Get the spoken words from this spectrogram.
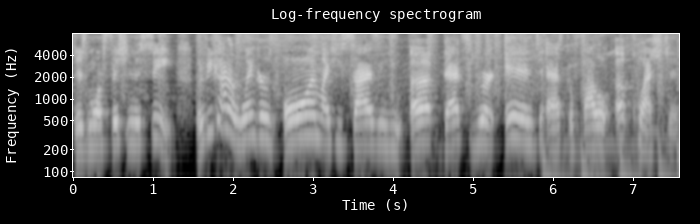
There's more fish in the sea. But if he kind of lingers on like he's sizing you up, that's your end to ask a follow-up question.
